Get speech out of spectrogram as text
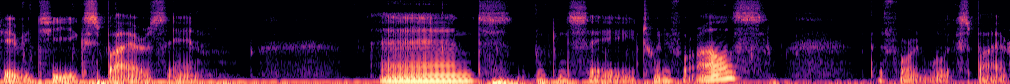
JWT expires in. And we can say 24 hours before it will expire.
